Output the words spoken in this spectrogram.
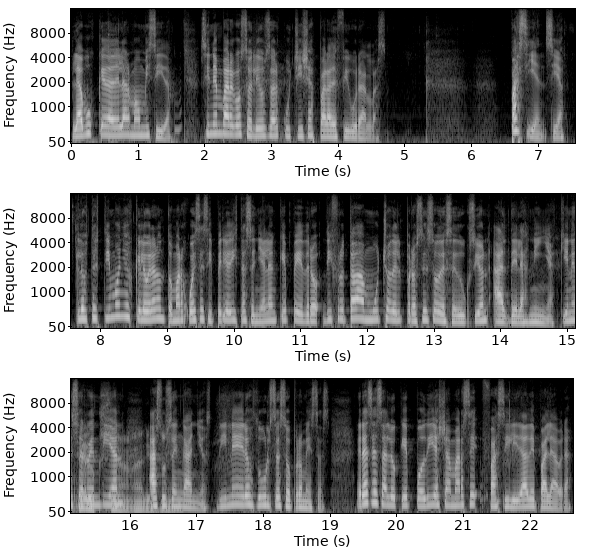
La búsqueda del arma homicida. Sin embargo, solía usar cuchillas para desfigurarlas. Paciencia. Los testimonios que lograron tomar jueces y periodistas señalan que Pedro disfrutaba mucho del proceso de seducción al- de las niñas, quienes se rendían ah, a sus mío. engaños, dineros, dulces o promesas, gracias a lo que podía llamarse facilidad de palabra.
